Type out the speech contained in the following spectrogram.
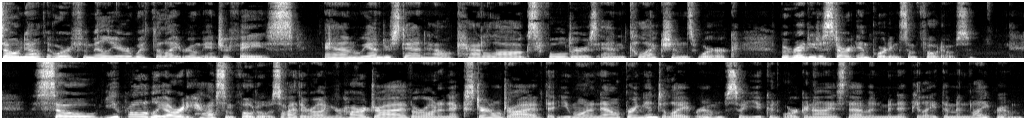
So now that we're familiar with the Lightroom interface and we understand how catalogs, folders, and collections work, we're ready to start importing some photos. So you probably already have some photos either on your hard drive or on an external drive that you want to now bring into Lightroom so you can organize them and manipulate them in Lightroom.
